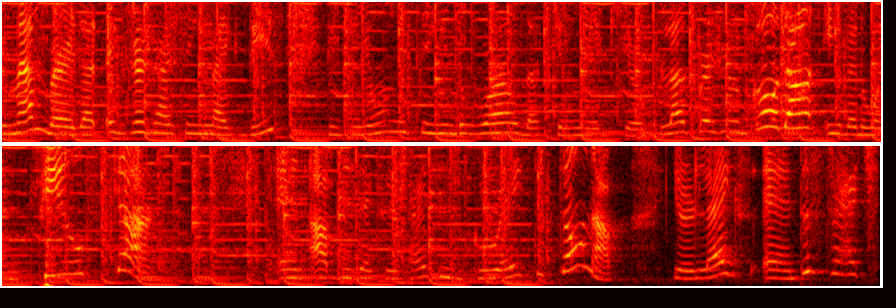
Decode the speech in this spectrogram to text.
Remember that exercising like this is the only thing in the world that can make your blood pressure go down even when pills can't. And up this exercise is great to tone up your legs and to stretch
